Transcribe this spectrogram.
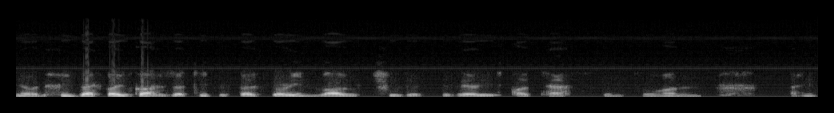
You know, the feedback I've got is that people felt very involved through the, the various podcasts and so on. And I think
